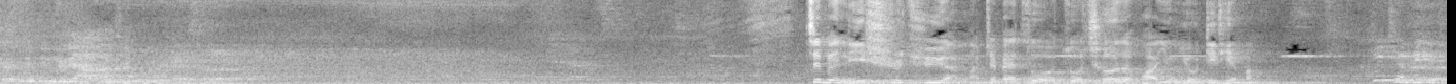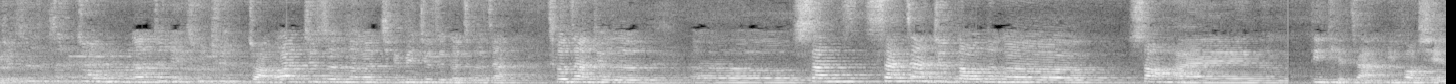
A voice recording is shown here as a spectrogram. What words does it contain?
再说你们俩人就会开车。这边离市区远吗？这边坐坐车的话有有地铁吗？地铁没有，就是转弯，就是那个前面就这个车站，车站就是呃三三站就到那个上海那个地铁站一号线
